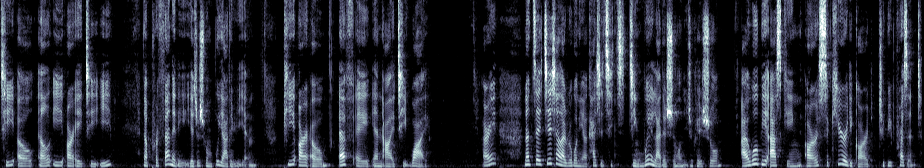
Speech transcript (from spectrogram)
T O L E R A T E。那 profanity 也就是我们不雅的语言，P R O F A N I T Y。Alright，那在接下来，如果你要开始请警卫来的时候，你就可以说。I will be asking our security guard to be present.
